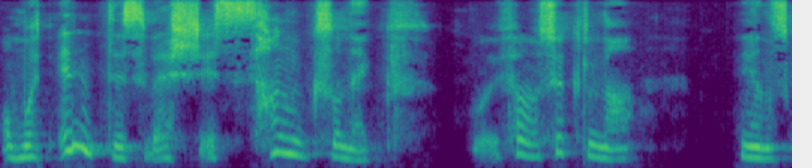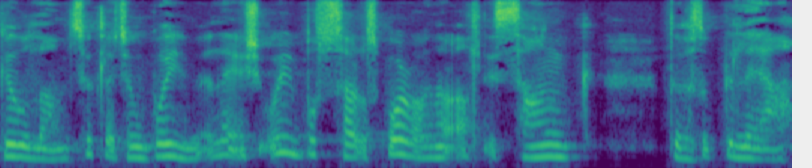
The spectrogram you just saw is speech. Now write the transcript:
Og mot intes vers er sang så nekv. Og jeg følte syklene gjennom skolan, sykler ikke om bøyen, eller ikke om bussar og spårvagnar, alt er sang. Det var så glede,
